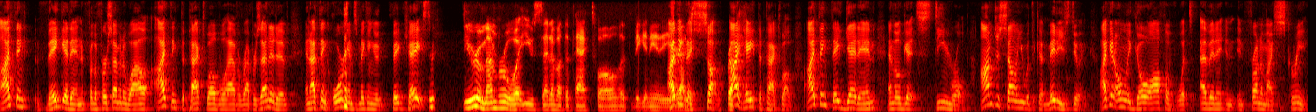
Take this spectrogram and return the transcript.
I think they get in for the first time in a while. I think the Pac 12 will have a representative, and I think Oregon's making a big case. do you remember what you said about the Pac-12 at the beginning of the year? I think they just- suck. I hate the Pac 12. I think they get in and they'll get steamrolled. I'm just telling you what the committee's doing. I can only go off of what's evident in, in front of my screen.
